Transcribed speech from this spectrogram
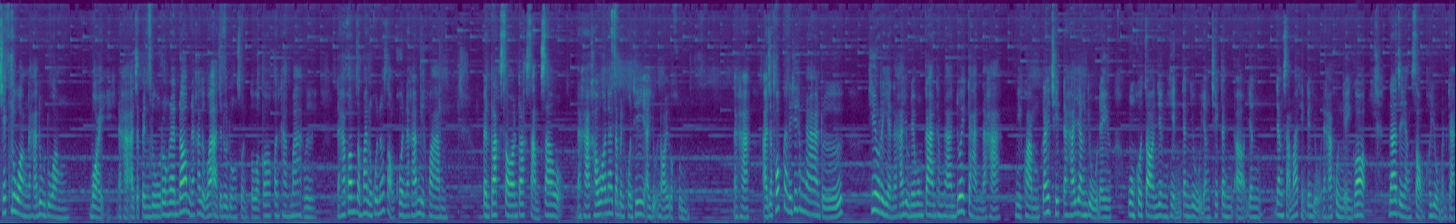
เช็คดวงนะคะดูดวงบ่อยนะคะอาจจะเป็นดูดวงแรนดอมนะคะหรือว่าอาจจะดูดวงส่วนตัวก็ค่อนข้างมากเลยนะคะความสัมพันธ์ของคุณทั้งสองคนนะคะมีความเป็นรักซ้อนรักสามเศร้านะคะเขาว่าน่าจะเป็นคนที่อายุน้อยกว่าคุณนะคะอาจจะพบกันในที่ทำงานหรือที่เรียนนะคะอยู่ในวงการทำงานด้วยกันนะคะ มีความใกล้ชิดนะคะ ยังอยู่ในวงโคจรยังเห็นกันอยู่ ยังเช็คกันเอ่อยังยังสามารถเห็นกันอยู่นะคะ คุณเองก็น่าจะยังส่องเขาอยู่เหมือนกัน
